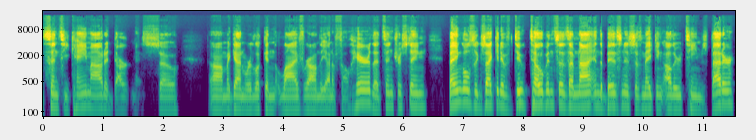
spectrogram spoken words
since he came out of darkness. So, um, again, we're looking live around the NFL here. That's interesting. Bengals executive Duke Tobin says, I'm not in the business of making other teams better.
